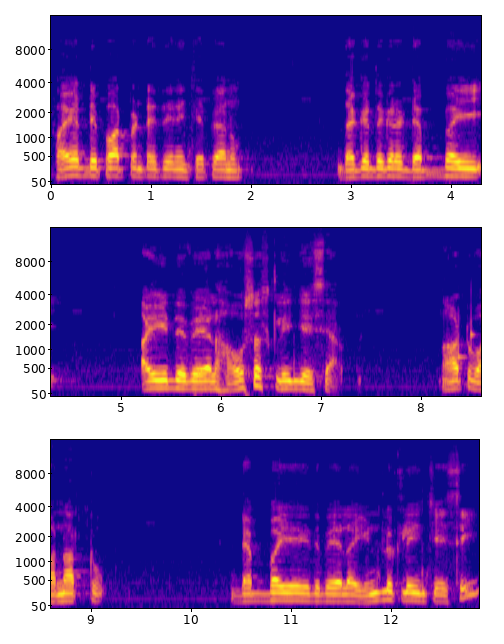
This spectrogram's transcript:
ఫైర్ డిపార్ట్మెంట్ అయితే నేను చెప్పాను దగ్గర దగ్గర డెబ్బై ఐదు వేల హౌసెస్ క్లీన్ చేశారు. Not one or two. డెబ్బై ఐదు వేల ఇండ్లు క్లీన్ చేసి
